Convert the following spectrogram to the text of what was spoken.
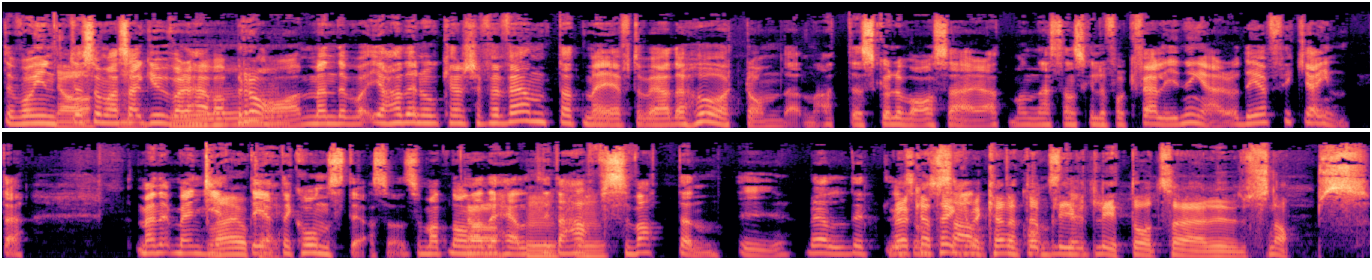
Det var ju inte Ja, som att säga, mm. gud vad det här var Mm. bra, men det var, jag hade nog kanske förväntat mig efter vad jag hade hört om den, att det skulle vara så här, att man nästan skulle få kväljningar, och det fick jag inte. Men, men jätte, Nej, okej. jättekonstig alltså. Som att någon Ja. hade hällt Mm, lite mm. havsvatten i. Väldigt Men jag liksom, kan tänka mig, kan det inte ha blivit lite åt så här snaps,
